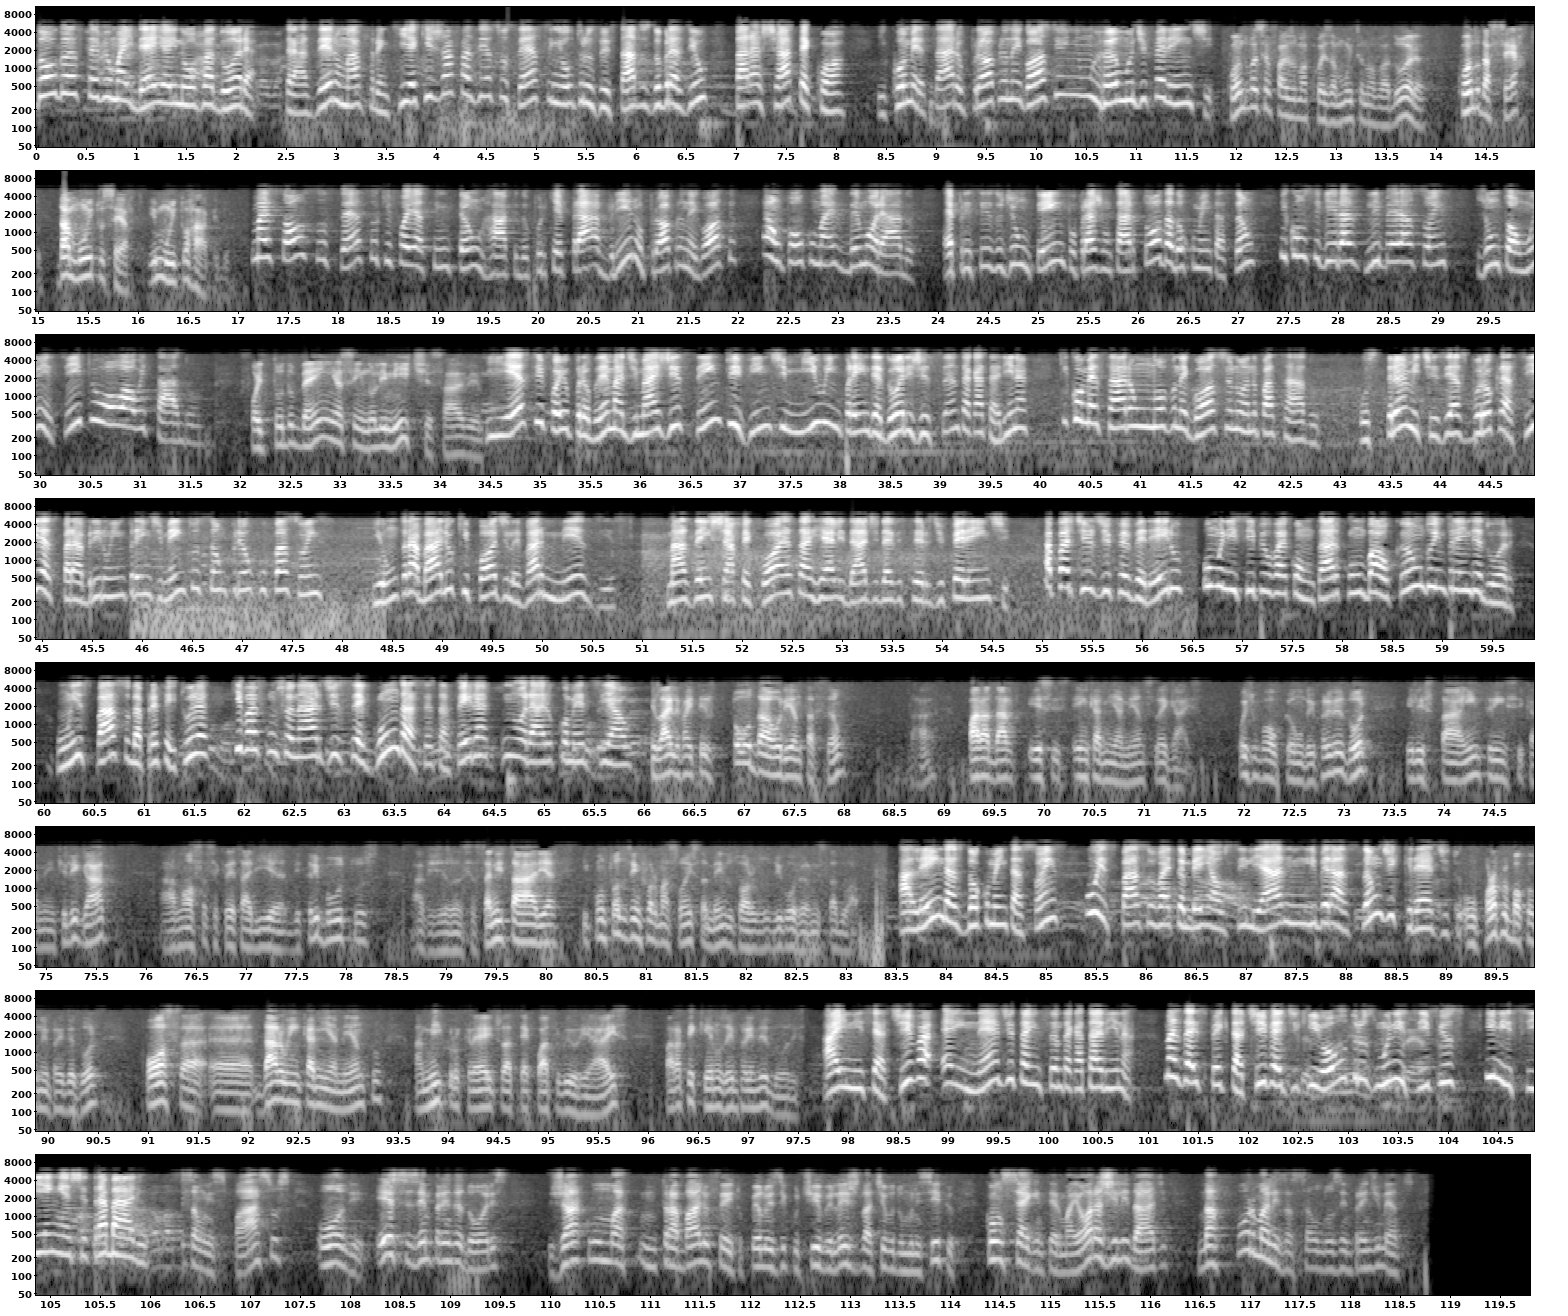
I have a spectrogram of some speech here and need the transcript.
Douglas teve uma ideia inovadora: trazer uma franquia que já fazia sucesso em outros estados do Brasil para Chapecó e começar o próprio negócio em um ramo diferente. Quando você faz uma coisa muito inovadora, quando dá certo, dá muito certo e muito rápido. Mas só o sucesso que foi assim tão rápido, porque para abrir o próprio negócio é um pouco mais demorado. É preciso de um tempo para juntar toda a documentação e conseguir as liberações junto ao município ou ao estado. Foi tudo bem, assim, no limite, sabe? E esse foi o problema de mais de 120 mil empreendedores de Santa Catarina que começaram um novo negócio no ano passado. Os trâmites e as burocracias para abrir um empreendimento são preocupações e um trabalho que pode levar meses. Mas em Chapecó, essa realidade deve ser diferente. A partir de fevereiro, o município vai contar com o Balcão do Empreendedor, um espaço da prefeitura que vai funcionar de segunda a sexta-feira em horário comercial. E lá ele vai ter toda a orientação tá, para dar esses encaminhamentos legais. Pois o Balcão do Empreendedor ele está intrinsecamente ligado à nossa Secretaria de Tributos, a vigilância sanitária e com todas as informações também dos órgãos de governo estadual. Além das documentações, o espaço vai também auxiliar em liberação de crédito. O próprio balcão do empreendedor possa eh, dar o um encaminhamento a microcréditos até 4 mil reais para pequenos empreendedores. A iniciativa é inédita em Santa Catarina, mas a expectativa é de que outros municípios iniciem este trabalho. São espaços onde esses empreendedores, já com uma, um trabalho feito pelo executivo e legislativo do município, conseguem ter maior agilidade na formalização dos empreendimentos.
